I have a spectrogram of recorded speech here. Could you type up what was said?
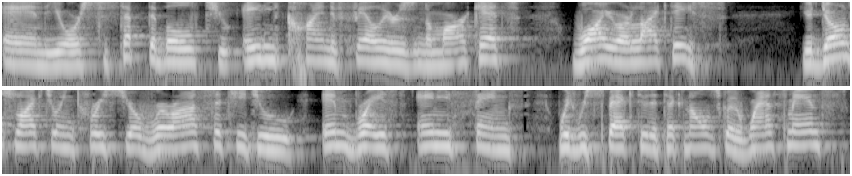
and you're susceptible to any kind of failures in the market why you're like this. You don't like to increase your veracity to embrace anything with respect to the technological advancements.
